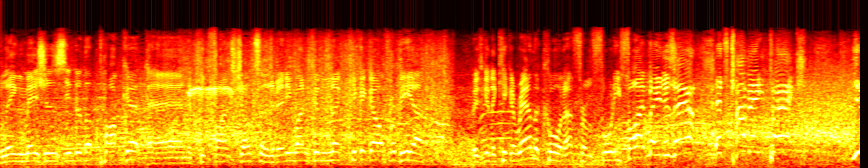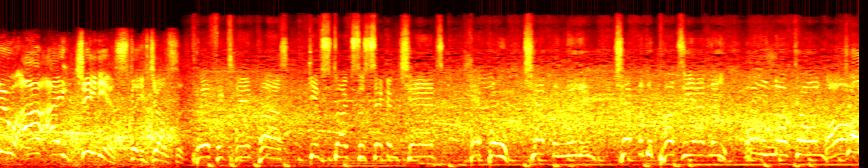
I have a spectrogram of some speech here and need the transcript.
Ling measures into the pocket, and the kick finds Johnson. And if anyone can uh, kick a goal from here, He's going to kick around the corner from 45 metres out. It's coming back. You are a genius, Steve Johnson. Perfect hand pass gives Stokes a second chance. Heppell, Chapman with him. Chapman to Podsiadly. Little knock on. Oh. Johnson. Oh,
